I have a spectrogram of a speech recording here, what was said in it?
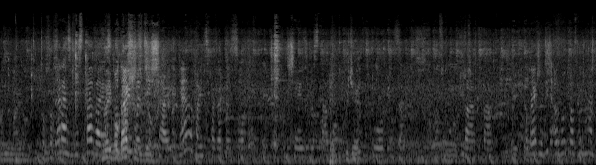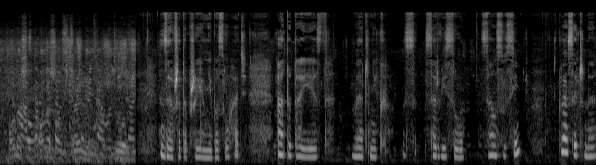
Oni mają, to w zasadzie Teraz wystawa jest Najbogatszy bodajże zbiór. dzisiaj, nie? Państwa gatysów. Dzisiaj jest wystawa gdzie? w Tułowicach. Tak, tak. Bodajże dziś albo godzina One 12, są, one to są w cenie. Zawsze to przyjemnie posłuchać. A tutaj jest mlecznik z serwisu Sanssouci. Klasyczny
